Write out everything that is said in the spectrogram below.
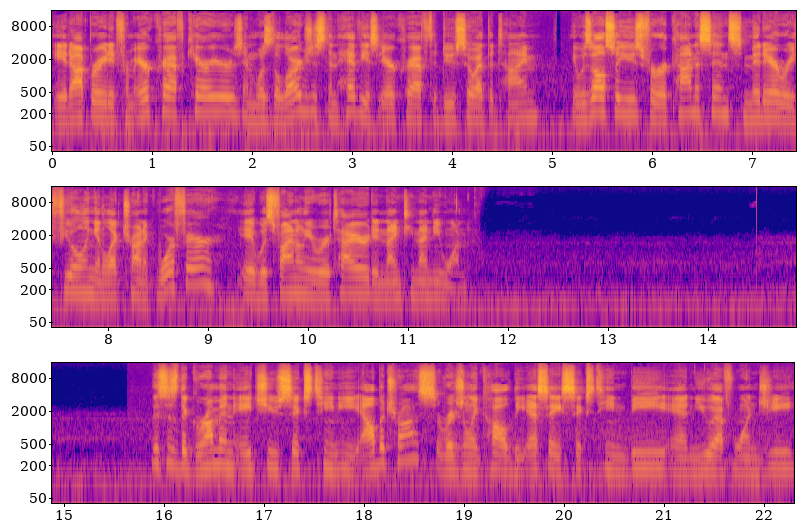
It operated from aircraft carriers and was the largest and heaviest aircraft to do so at the time. It was also used for reconnaissance, mid-air refueling, and electronic warfare. It was finally retired in 1991. This is the Grumman HU-16E Albatross, originally called the SA-16B and UF-1G.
